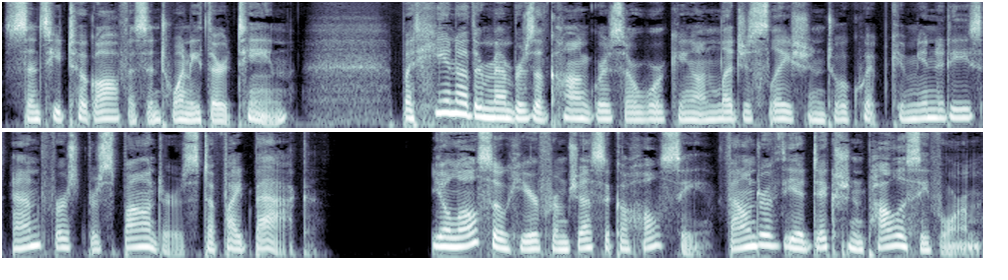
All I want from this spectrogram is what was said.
since he took office in 2013 but he and other members of Congress are working on legislation to equip communities and first responders to fight back. You'll also hear from Jessica Hulsey, founder of the Addiction Policy Forum.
